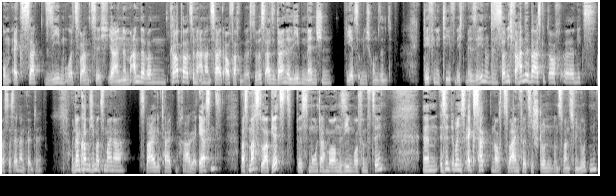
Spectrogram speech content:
um exakt 7.20 Uhr, ja, in einem anderen Körper zu einer anderen Zeit aufwachen wirst. Du wirst also deine lieben Menschen, die jetzt um dich rum sind, definitiv nicht mehr sehen und es ist auch nicht verhandelbar, es gibt auch äh, nichts, was das ändern könnte. Und dann komme ich immer zu meiner zweigeteilten Frage. Erstens, was machst du ab jetzt bis Montagmorgen 7.15 Uhr? Ähm, es sind übrigens exakt noch 42 Stunden und 20 Minuten.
